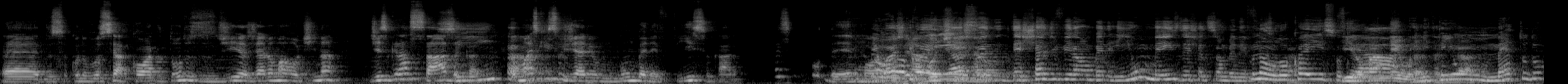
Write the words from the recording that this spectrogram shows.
é, do- quando você acorda todos os dias, gera uma rotina desgraçada, Sim, cara. cara. Por mais que isso gere algum benefício, cara, vai se foder, mano. Eu acho que vai, rotina. eu acho que vai deixar de virar um benefício. Em um mês deixa de ser um benefício. Não, o louco cara. é isso. Vira que uma a- neura, ele tá tem ligado? um método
